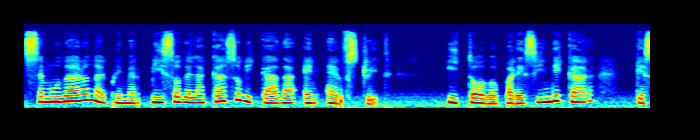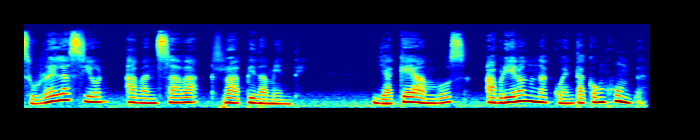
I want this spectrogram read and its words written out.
se mudaron al primer piso de la casa ubicada en F Street, y todo parece indicar que su relación avanzaba rápidamente, ya que ambos abrieron una cuenta conjunta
